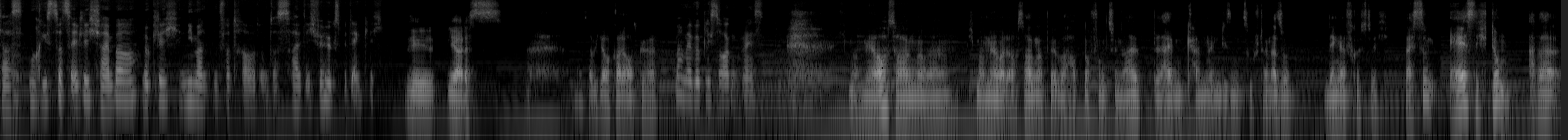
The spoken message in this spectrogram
dass Maurice tatsächlich scheinbar wirklich niemandem vertraut und das halte ich für höchst bedenklich. Ja, das. Das habe ich auch gerade rausgehört. Mach mir wirklich Sorgen, Grace. Ich mache mir auch Sorgen, aber ich mache mir halt auch Sorgen, ob er überhaupt noch funktional bleiben kann in diesem Zustand. Also längerfristig. Weißt du, er ist nicht dumm, aber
